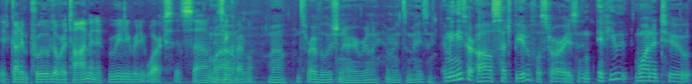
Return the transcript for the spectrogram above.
it got improved over time and it really, really works. It's, um, wow. it's incredible. Wow, it's revolutionary, really. I mean, it's amazing. I mean, these are all such beautiful stories. And if you wanted to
